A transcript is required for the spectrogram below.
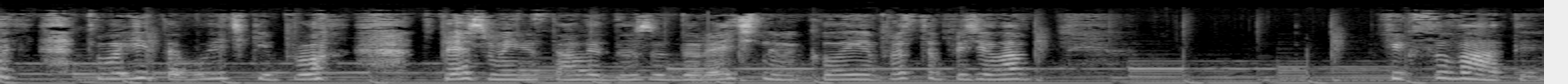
твої таблички про теж мені стали дуже доречними, коли я просто почала фіксувати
